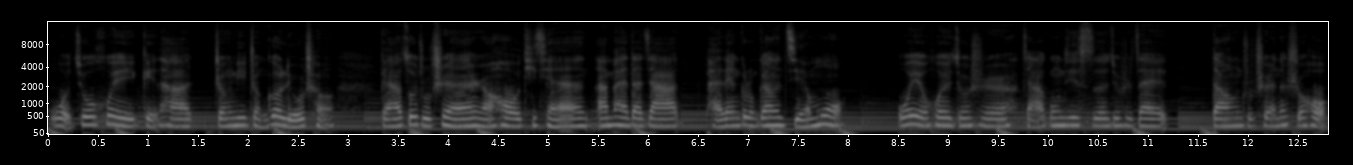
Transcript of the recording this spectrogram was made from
我就会给他整理整个流程，给他做主持人，然后提前安排大家排练各种各样的节目，我也会就是假公济私，就是在。当主持人的时候，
